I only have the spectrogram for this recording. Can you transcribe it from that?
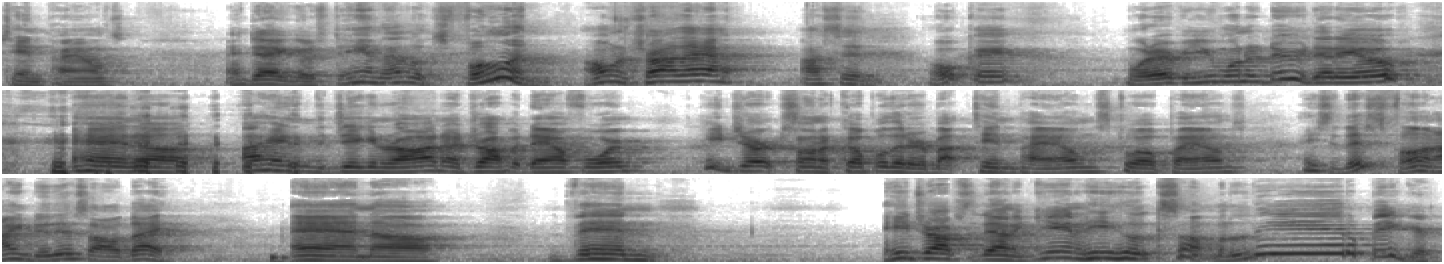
10 pounds. And Dad goes, Damn, that looks fun. I want to try that. I said, Okay, whatever you want to do, Daddy O. And uh, I hand him the jigging rod, and I drop it down for him. He jerks on a couple that are about 10 pounds, 12 pounds. He said, This is fun. I can do this all day. And uh, then he drops it down again and he hooks something a little bigger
